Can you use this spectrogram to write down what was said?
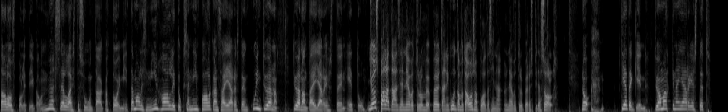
talouspolitiikalle, myös sellaista suuntaa, joka toimii. Tämä olisi niin hallituksen, niin palkansaajärjestöjen kuin työn, työnantajajärjestöjen etu. Jos palataan siihen neuvottelupöytään, niin kuinka monta osapuolta siinä neuvottelupöydässä pitäisi olla? No tietenkin työmarkkinajärjestöt,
